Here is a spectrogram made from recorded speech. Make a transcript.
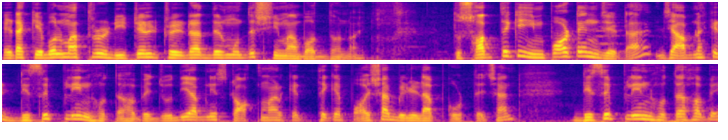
এটা কেবলমাত্র রিটেল ট্রেডারদের মধ্যে সীমাবদ্ধ নয়। তো সব থেকে ইম্পর্টেন্ট যেটা, যে আপনাকে ডিসিপ্লিন হতে হবে। যদি আপনি স্টক মার্কেট থেকে পয়সা বিল্ড আপ করতে চান ডিসিপ্লিন হতে হবে,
